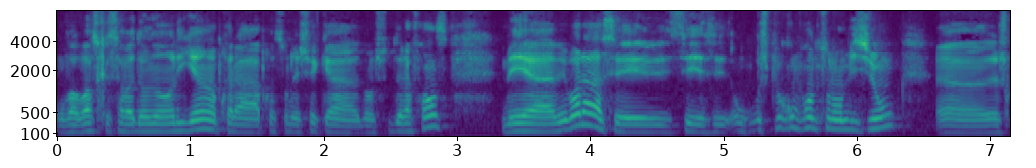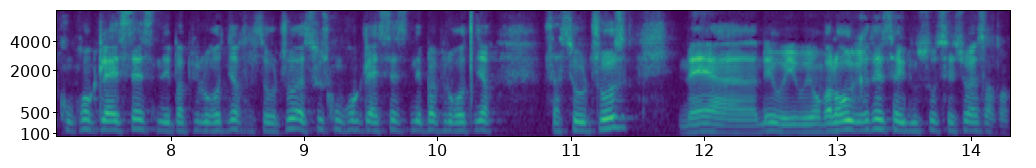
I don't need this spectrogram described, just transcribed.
on va voir ce que ça va donner en Ligue 1 après, la, après son échec dans le sud de la France. Mais, mais voilà, c'est, je peux comprendre son ambition. je comprends que la SS n'ait pas pu le retenir, ça c'est autre chose. Est-ce que je comprends que la SS n'ait pas pu le retenir Ça c'est autre chose. Mais, mais oui, oui, on va le regretter, Saïdousso, c'est sûr et certain.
